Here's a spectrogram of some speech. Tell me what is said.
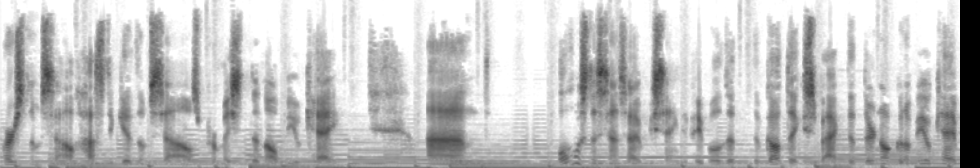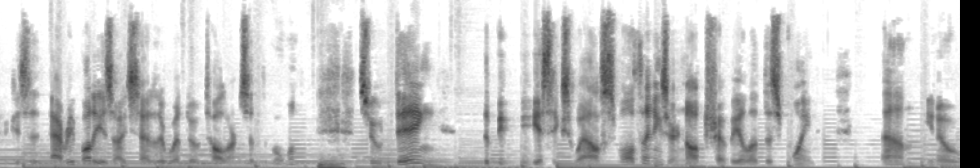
person himself has to give themselves permission to not be okay. And almost in a sense, I would be saying to people that they've got to expect that they're not going to be okay because everybody is outside of their window of tolerance at the moment. Mm. So doing the basics well, small things are not trivial at this point. Um, you know,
